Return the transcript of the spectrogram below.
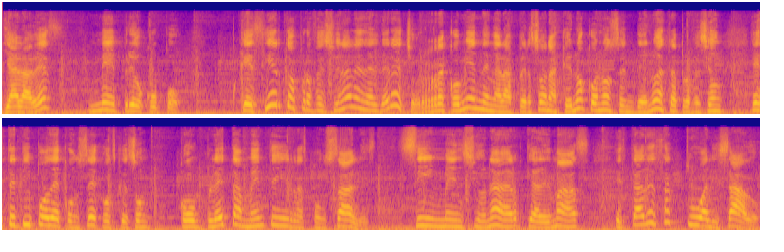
y a la vez me preocupó que ciertos profesionales del derecho recomienden a las personas que no conocen de nuestra profesión este tipo de consejos que son completamente irresponsables, sin mencionar que además está desactualizado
